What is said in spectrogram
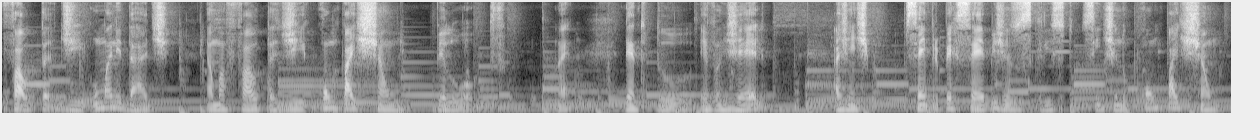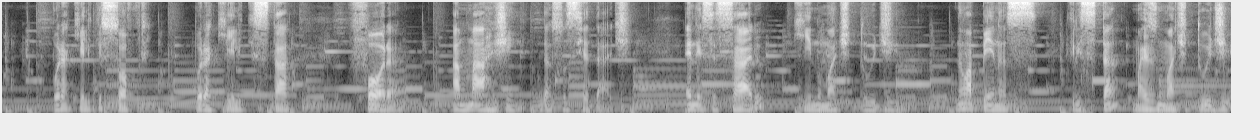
falta de humanidade, é uma falta de compaixão pelo outro. Né? Dentro do Evangelho, a gente sempre percebe Jesus Cristo sentindo compaixão por aquele que sofre, por aquele que está fora, à margem da sociedade. É necessário que, numa atitude não apenas cristã, mas numa atitude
